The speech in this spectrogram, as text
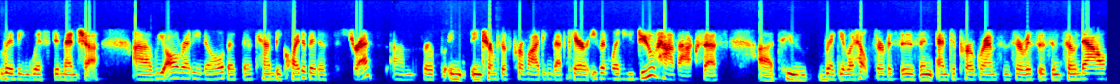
living with dementia. Uh, we already know that there can be quite a bit of stress um, for in, in terms of providing that care, even when you do have access uh, to regular health services and, and to programs and services. And so now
